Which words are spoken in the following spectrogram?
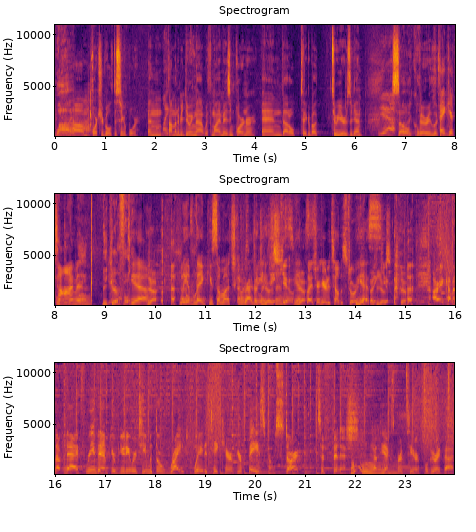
Wow. Um, Portugal to Singapore, and Oh I'm going to be doing that with my amazing partner, and that'll take about two years again. Yeah. So very, looking. Take your forward to time that. and Be careful. yeah. Yeah. Liam, Hopefully. thank you so much. That was great. Congratulations. Thank you. Yeah. Glad you're here to tell the story. Yes. Thank you guys. Yeah. All right, coming up next, revamp your beauty routine with the right way to take care of your face from start to finish. Got Hmm. the experts here. We'll be right back.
